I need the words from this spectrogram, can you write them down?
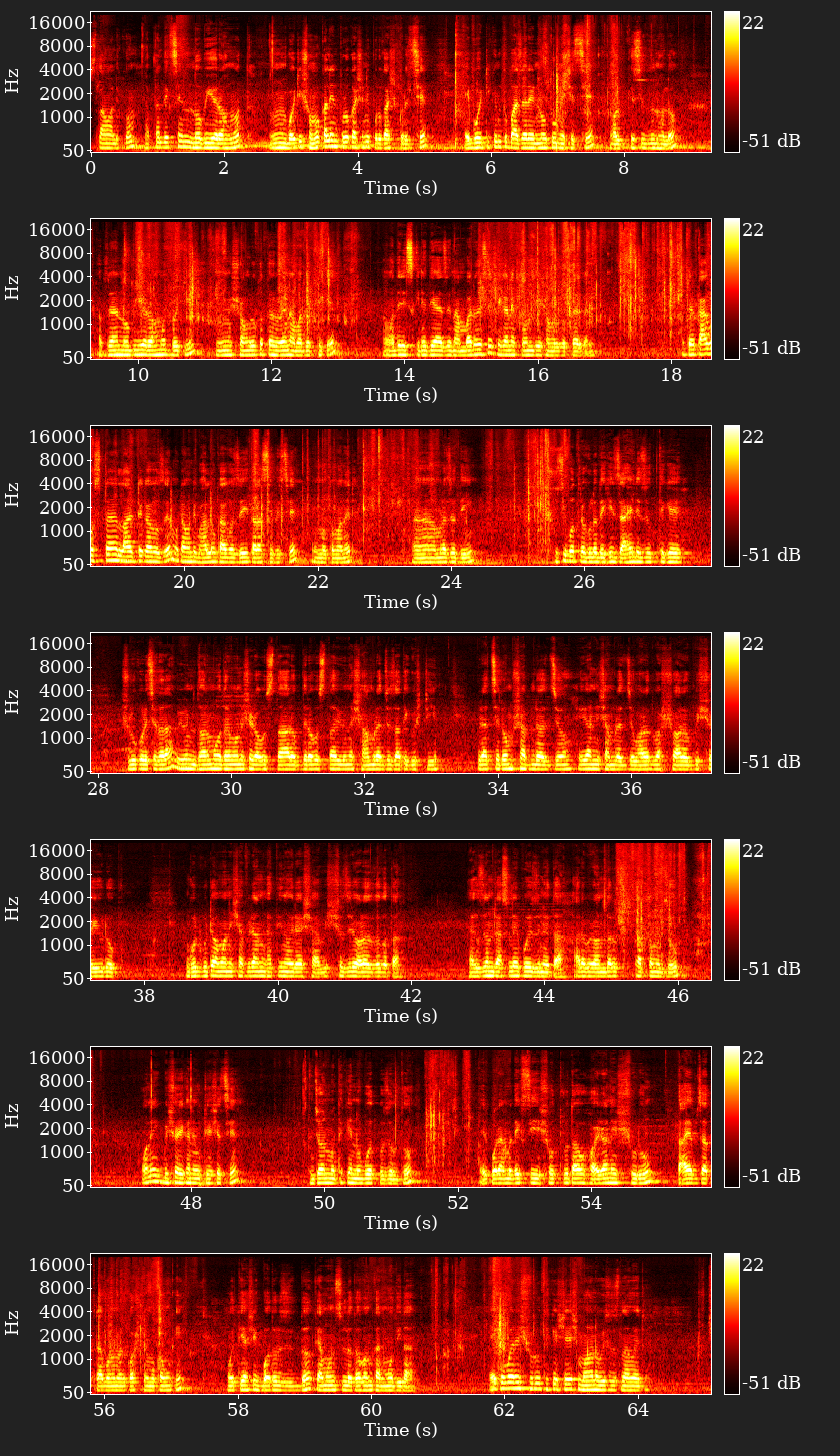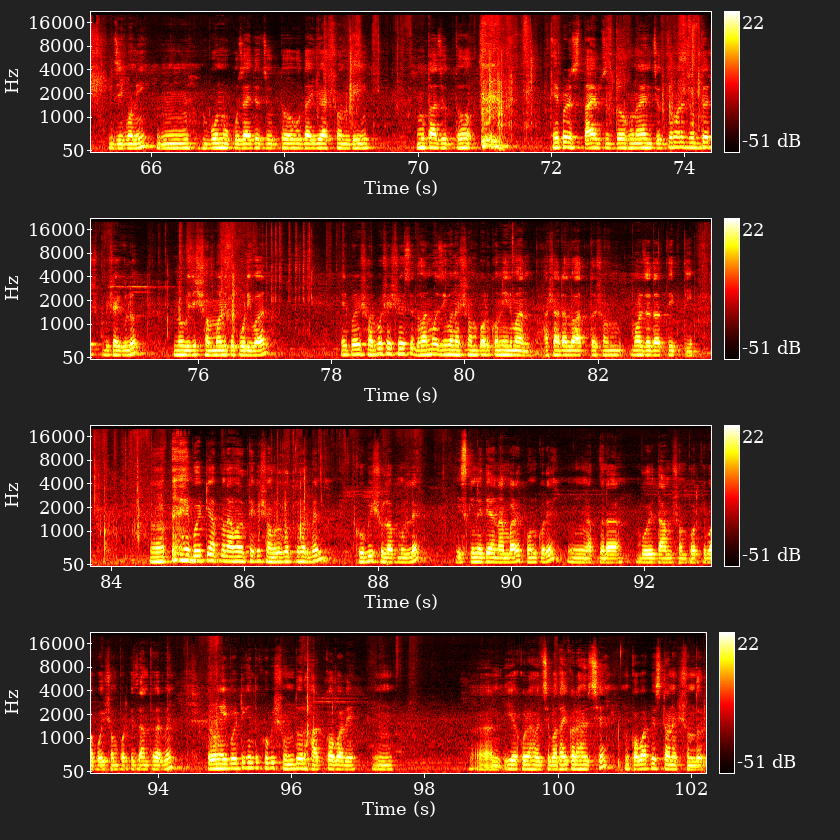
আসসালামু আলাইকুম। আপনারা দেখছেন নবী রহমত। বইটি সমকালীন প্রকাশনী প্রকাশ করেছে। এই বইটি কিন্তু বাজারে নতুন এসেছে। অল্প কিছুদিন হলো। আপনারা নবী রহমত বইটি সংগ্রহ করতে পারবেন আমাদের থেকে। আমাদের স্ক্রিনে দেওয়া যে নাম্বার রয়েছে, সেখানে ফোন দিয়ে সংগ্রহ করতে পারবেন। এটার কাগজটা লালটে কাগজে, মোটামুটি ভালো কাগজেই তারা চেপেছে উন্নত মানের। আমরা যদি সূচিপত্রগুলো দেখি, জাহেলি যুগ থেকে শুরু করেছে তারা। বিভিন্ন ধর্ম ধর্ম মানুষের অবস্থা, আরবদের অবস্থা, বিভিন্ন সাম্রাজ্য, জাতিগোষ্ঠী প্রাচ্যে রোম সাম্রাজ্য, ইরানি সাম্রাজ্য, ভারতবর্ষ, আরব বিশ্ব, ইউরোপ, ঘুটঘুটে অমানিসা পিরানঘাতি নৈরাশা, বিশ্বজুড়ে অরাজকতা। একজন রাসুলের প্রয়োজনীয়তা, আরবের অন্ধকারতম যুগ। অনেক বিষয় এখানে উঠে এসেছে। জন্ম থেকে নবুয়ত পর্যন্ত। এরপরে আমরা দেখছি শত্রুতা ও হয়রানির শুরু। তায়েব যাত্রা, বর্ণনার কষ্টের মুখোমুখি। ঐতিহাসিক বদর যুদ্ধ কেমন ছিল তখনকার মদিনা? একেবারে শুরু থেকে শেষ মহানবী ইসলামের জীবনী। বনু কুজাইদের যুদ্ধ হুদাইবিয়ার সন্ধি, মুতা যুদ্ধ, এরপরে তায়েব যুদ্ধ হুনায়ন যুদ্ধ মানে যুদ্ধের বিষয়গুলো, নবীজির সম্মানিত পরিবার। এরপরে সর্বশেষ রয়েছে ধর্ম জীবনের সম্পর্ক নির্মাণ, আশার আলো আত্মসমর্যাদার তৃপ্তি। এই বইটি আপনারা আমাদের থেকে সংগ্রহ করতে পারবেন। খুবই সুলভ মূল্যে স্ক্রিনে দেওয়া নাম্বারে ফোন করে আপনারা বইয়ের দাম সম্পর্কে বা বই সম্পর্কে জানতে পারবেন। এবং এই বইটি কিন্তু খুবই সুন্দর হার্ড কভারে ইয়ে করা হয়েছে, বাধাই করা হয়েছে। কভার পেজটা অনেক সুন্দর।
